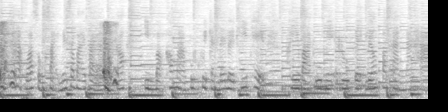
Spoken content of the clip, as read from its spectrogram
ถ้าหากว่าสงสัยไม่สบายใจอะไรก็อินบ็อกเข้ามาพูดคุยกันได้เลยที่เพจพยาบาลอูเมรูเปเรื่องประกันนะคะ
